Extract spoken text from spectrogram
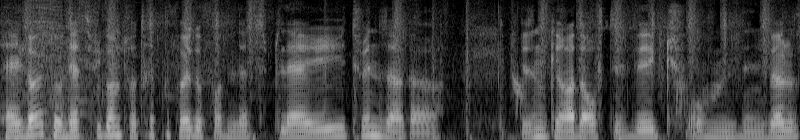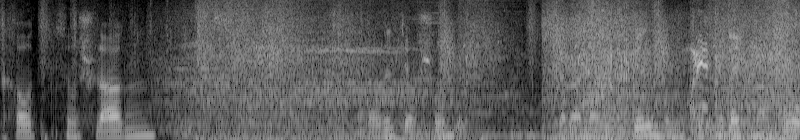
Hey Leute und herzlich willkommen zur dritten Folge von Let's Play Twin Saga. Wir sind gerade auf dem Weg, um den Wirbelkraut zu schlagen. Und da sind die auch schon. Wir haben einen neuen Skill, den kriegen wir gleich mal. Oh,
